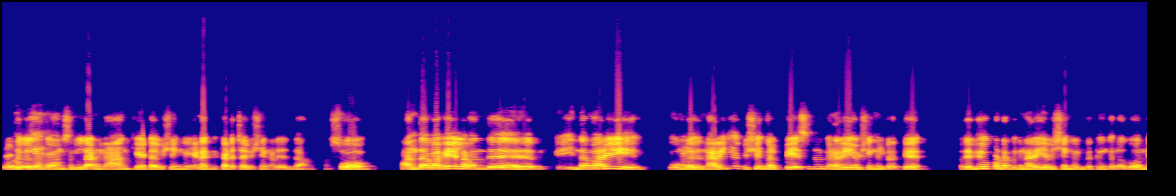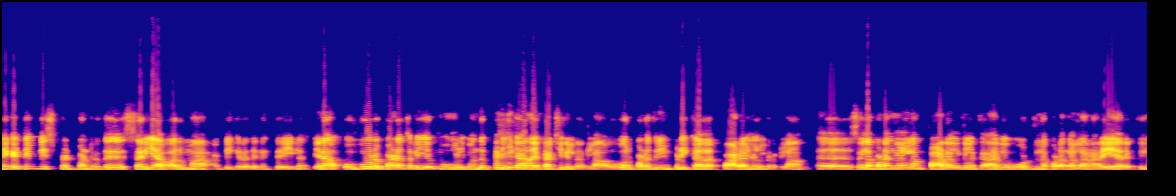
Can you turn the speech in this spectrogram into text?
ப்ரொடியூசர். கவுன்சில்ல நான் கேட்ட விஷயங்கள் எனக்கு கிடைச்ச விஷயங்கள் இதுதான். ஸோ அந்த வகையில வந்து இந்த மாதிரி உங்களுக்கு நிறைய விஷயங்கள் பேசுறதுக்கு நிறைய விஷயங்கள் இருக்கு. ரிவ்யூ பண்றதுக்கு நிறைய விஷயங்கள் இருக்குங்கிறதோ நெகட்டிவிட்டி ஸ்ப்ரெட் பண்றது சரியா வருமா அப்படிங்கிறது எனக்கு தெரியல. ஏன்னா ஒவ்வொரு படத்துலயும் உங்களுக்கு வந்து பிடிக்காத காட்சிகள் இருக்கலாம். ஒவ்வொரு படத்துலயும் பிடிக்காத பாடல்கள் இருக்கலாம். சில படங்கள் எல்லாம் பாடல்களுக்காகவே ஓடின படங்கள்லாம் நிறைய இருக்கு.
